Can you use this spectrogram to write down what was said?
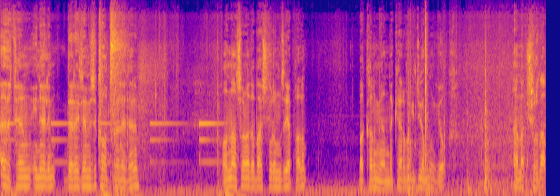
Evet hem inelim derecemizi kontrol edelim. Ondan sonra da başvurumuzu yapalım. Bakalım yanındaki araba gidiyor mu? Yok. Hemen şuradan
